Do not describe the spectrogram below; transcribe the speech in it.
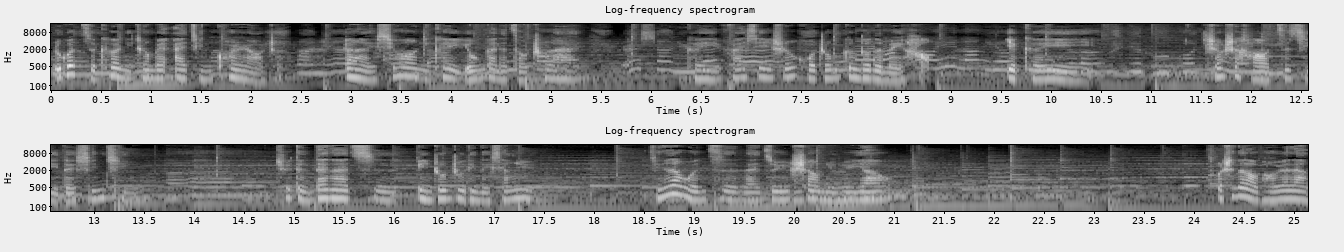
如果此刻你正被爱情困扰着，月亮也希望你可以勇敢地走出来，可以发现生活中更多的美好，也可以收拾好自己的心情，去等待那次命中注定的相遇。今天的文字来自于少女绿妖，我是你的老朋友月亮。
